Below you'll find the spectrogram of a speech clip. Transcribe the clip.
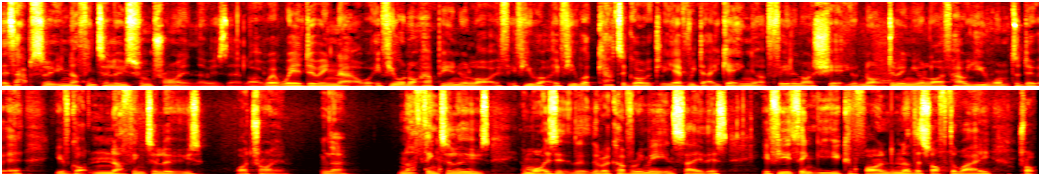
There's absolutely nothing to lose from trying, though, is there? Like what we're doing now. If you're not happy in your life, if you are, if you were categorically every day getting up feeling like shit, you're not doing your life how you want to do it. You've got nothing to lose by trying. no, Nothing to lose. And what is it that the recovery meetings say this? If you think you can find another softer way, try,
